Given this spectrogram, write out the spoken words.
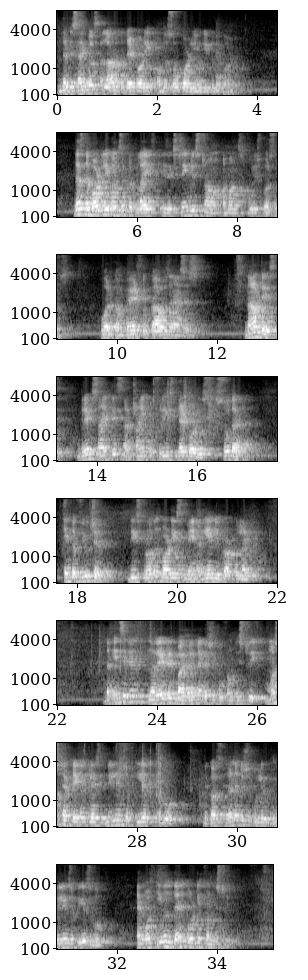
the disciples allowed the dead body of the so called yogi to be burned. Thus, the bodily concept of life is extremely strong amongst foolish persons who are compared to cows and asses. Nowadays, great scientists are trying to freeze dead bodies so that in the future these frozen bodies may again be brought to life. The incident narrated by Hiranyakashipu from history must have taken place millions of years ago because Hiranyakashipu lived millions of years ago and was even then quoting from history.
